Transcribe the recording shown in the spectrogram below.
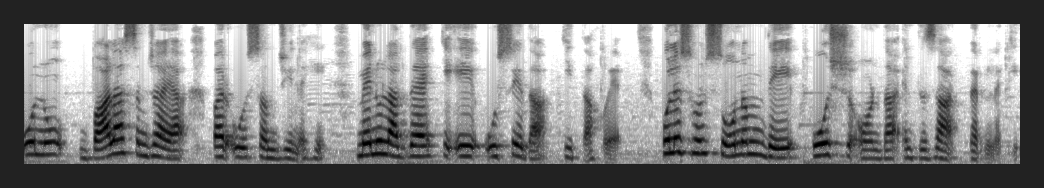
ਉਹਨੂੰ ਬਾਲਾ ਸਮਝਾਇਆ, ਪਰ ਉਹ ਸਮਝੀ ਨਹੀਂ। ਮੈਨੂੰ ਲੱਗਦਾ ਹੈ ਕਿ ਇਹ ਉਸੇ ਦਾ ਕੀਤਾ ਹੋਇਆ ਪੁਲਿਸ ਹੁਣ ਸੋਨਮ ਦੇ ਹੋਸ਼ ਆਉਣ ਦਾ ਇੰਤਜ਼ਾਰ ਕਰਨ ਲੱਗੀ।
